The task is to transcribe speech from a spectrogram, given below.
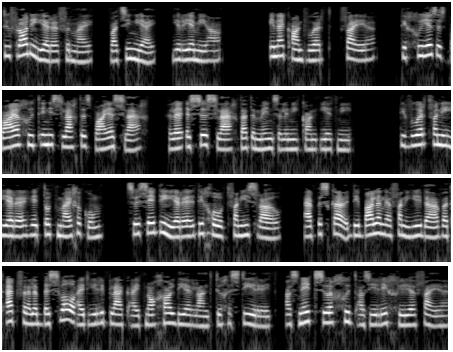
Toe vraag die Heere vir my, wat zien jij, Jeremia? En ik antwoord, vijien, die goeies is baie goed en die slecht is baie slecht, hulle is so slecht dat de mens hulle nie kan eet nie. Die woord van die Heere het tot mij gekom, so sê die Heere die God van Israël, ek beskou die ballingen van Jeda wat ek vir hulle beswil uit hierdie plek uit na Galdeerland toegestuur het, as net so goed as hierdie goeie vijie.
